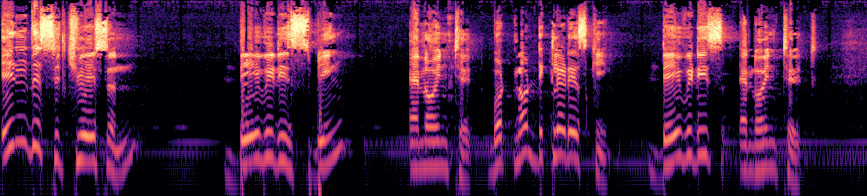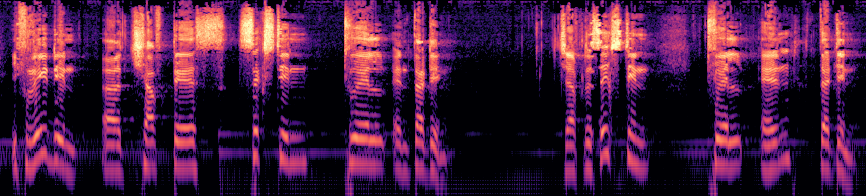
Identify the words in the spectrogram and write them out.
In this situation, David is being anointed, but not declared as king. David is anointed. If you read in uh, chapters 16, 12, and 13, chapter 16, 12, and 13.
